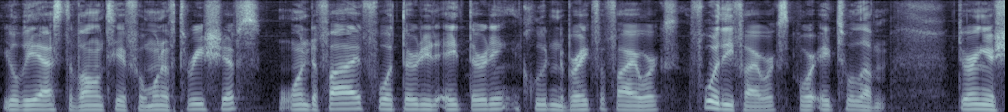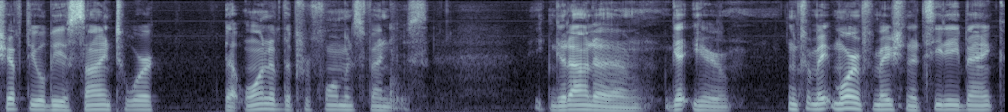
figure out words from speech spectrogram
You'll be asked to volunteer for one of three shifts, 1 to 5, 4.30 to 8.30, including the break for fireworks, for the fireworks, or 8 to 11. During your shift, you will be assigned to work at one of the performance venues. You can go down to get your informa- more information at TD Bank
